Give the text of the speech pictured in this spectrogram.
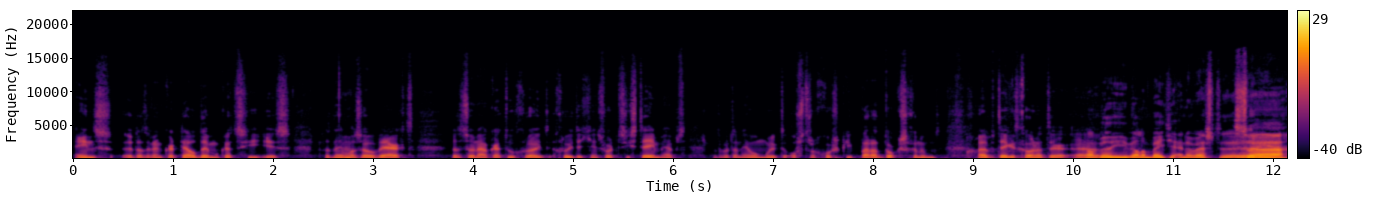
eens eh, dat er een karteldemocratie is. Dat het helemaal zo werkt, dat het zo naar elkaar toe groeit, groeit, dat je een soort systeem hebt. Dat wordt dan heel moeilijk de Ostrogorski-paradox genoemd. Maar dat betekent gewoon dat er... Uh, wil je wel een beetje NOS uh, Sorry, ja.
